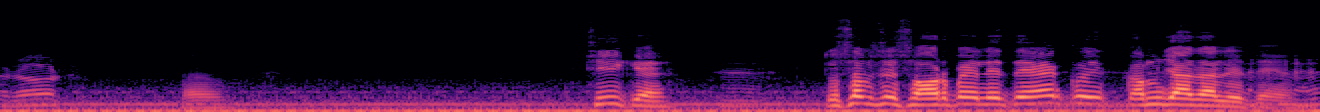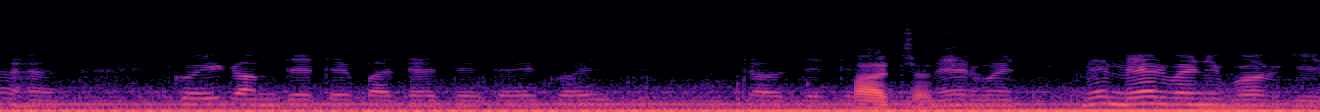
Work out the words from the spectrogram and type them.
रोड? हाँ। ठीक है। हाँ। तो सबसे सौ रुपए लेते हैं कोई कम ज़्यादा लेते हैं? कोई कम देते पैसे देते कोई अच्छा, अच्छा। मेहरबानी बोल की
